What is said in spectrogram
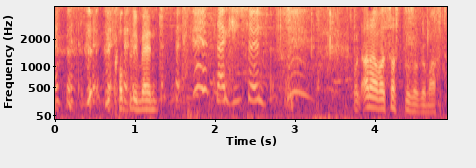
Kompliment. Dankeschön. Und Anna, was hast du so gemacht?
